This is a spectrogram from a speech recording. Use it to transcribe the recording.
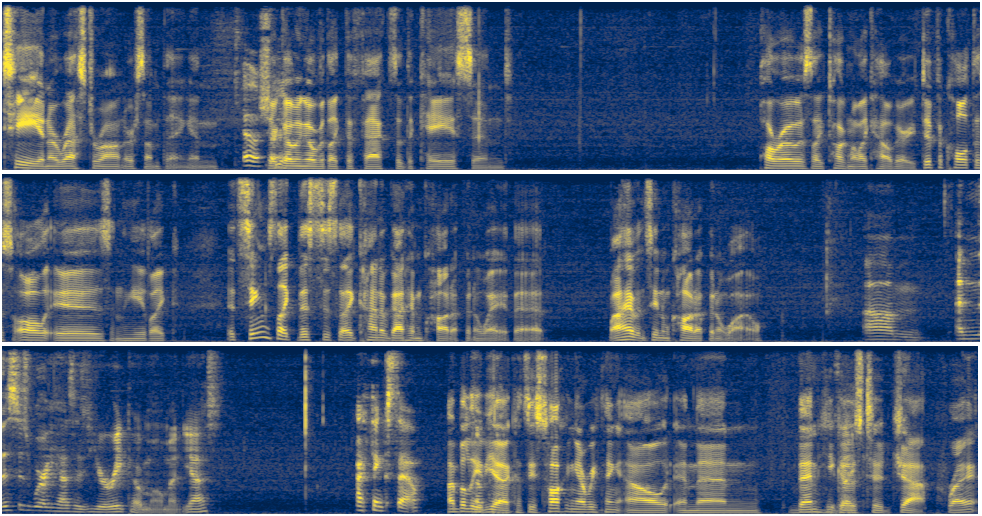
tea in a restaurant or something, and Oh, sure. they're going over like the facts of the case, and Poirot is like talking about like how very difficult this all is, and he like it seems like this has like kind of got him caught up in a way that I haven't seen him caught up in a while. Um, and this is where he has his eureka moment. Yes. I think so. I believe, Okay. yeah, because he's talking everything out, and then then he He's goes like- to Japp, right?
